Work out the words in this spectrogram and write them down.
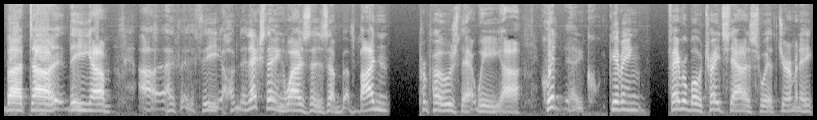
But uh, the. Um, uh, the, the next thing was is uh, Biden proposed that we uh, quit uh, giving favorable trade status with Germany,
